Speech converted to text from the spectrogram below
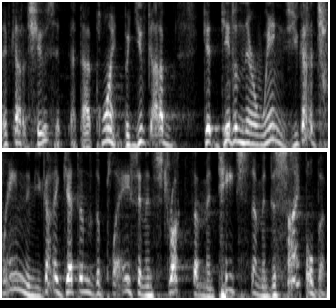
they've got to choose it at that point. But you've got to get, give them their wings. You've got to train them. You've got to get them to the place and instruct them and teach them and disciple them.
